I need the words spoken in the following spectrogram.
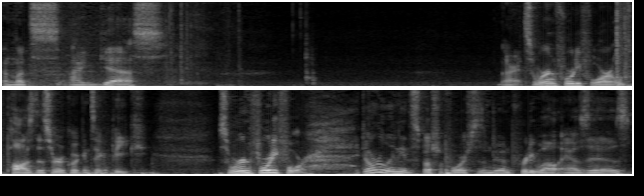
And let's, I guess... Alright, so we're in 44. Let's pause this real quick and take a peek. So we're in 44. I don't really need the Special Forces. I'm doing pretty well as is.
